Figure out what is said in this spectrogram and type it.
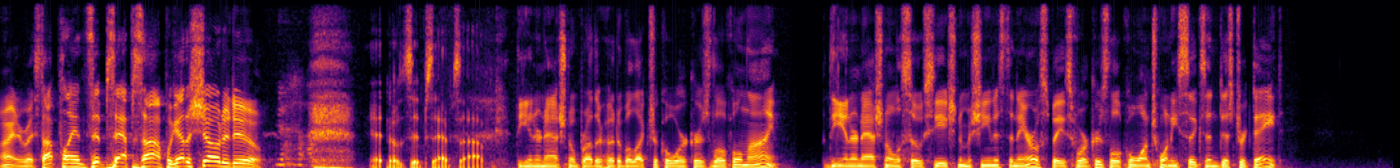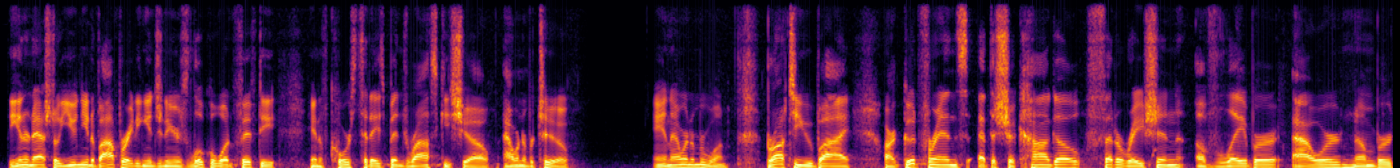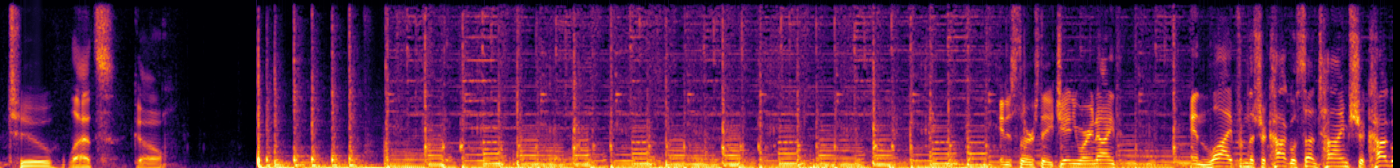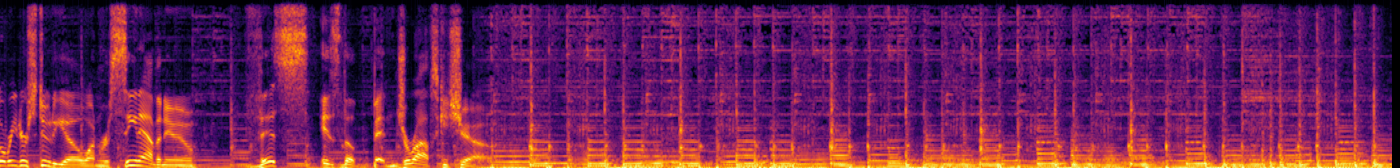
All right, everybody, stop playing zip zap zop. We got a show to do. Yeah, no zip zap zop. The International Brotherhood of Electrical Workers, Local 9. The International Association of Machinists and Aerospace Workers, Local 126 and District 8. The International Union of Operating Engineers, Local 150. And of course, today's Ben Joravsky Show, hour number two and hour number one, brought to you by our good friends at the Chicago Federation of Labor, hour number two. Let's go. It is Thursday, January 9th, and live from the Chicago Sun-Times Chicago Reader Studio on Racine Avenue, this is the Ben Joravsky Show.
